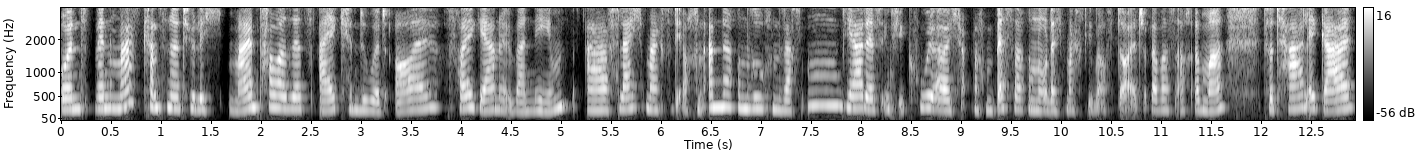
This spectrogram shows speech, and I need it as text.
Und wenn du magst, kannst du natürlich mein Powersatz I can do it all voll gerne übernehmen. Aber vielleicht magst du dir auch einen anderen suchen, sagst, mm, ja, der ist irgendwie cool, aber ich habe noch einen besseren oder ich mach's lieber auf Deutsch oder was auch immer. Total egal.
